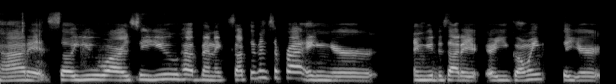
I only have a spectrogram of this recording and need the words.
Got it. So you are. So you have been accepted into Pratt, and you're, and you decided. Are you going? So you're.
